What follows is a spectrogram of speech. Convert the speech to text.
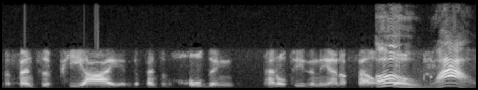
defensive PI and defensive holding penalties in the NFL. Oh, wow.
